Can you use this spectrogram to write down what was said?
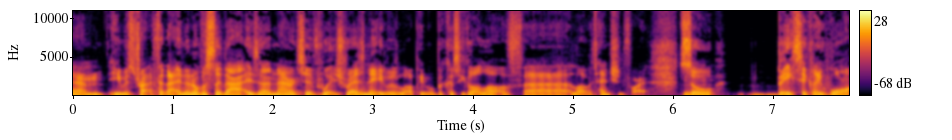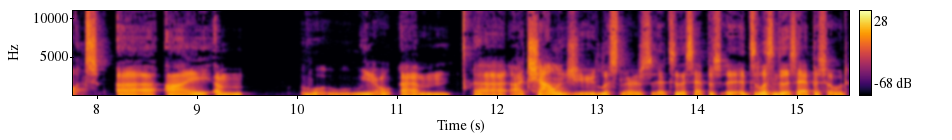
Um, He was trying to fit that in, and obviously that is a narrative which resonated with a lot of people because he got a lot of uh, a lot of attention for it. So basically, what uh, I am, you know, um, uh, I challenge you, listeners, uh, to this episode, to listen to this episode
